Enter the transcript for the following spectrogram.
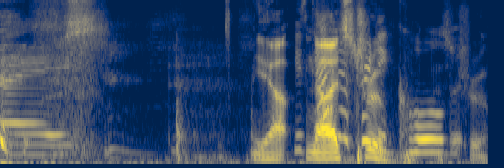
Right. yeah, He's no, got it's a pretty true. cold It's true.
